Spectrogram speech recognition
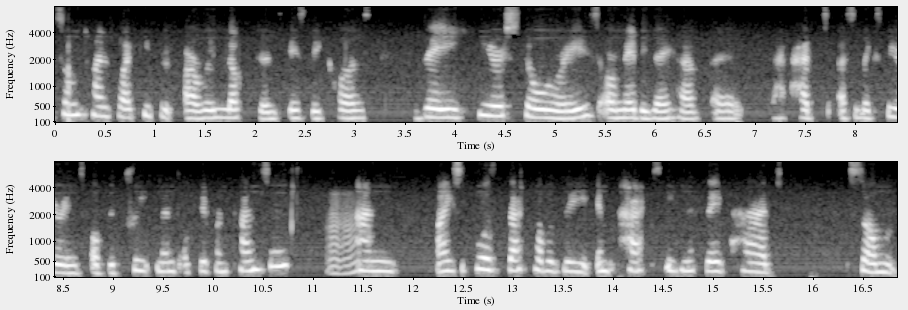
sometimes why people are reluctant is because they hear stories or maybe they have, uh, have had uh, some experience of the treatment of different cancers. hmm And I suppose that probably impacts even if they've had some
